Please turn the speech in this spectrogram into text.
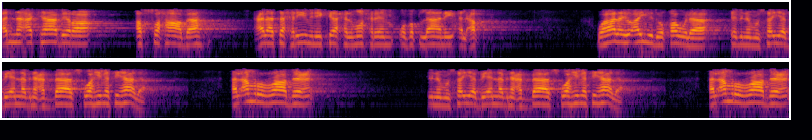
أن أكابر الصحابة على تحريم نكاح المحرم وبطلان العقد. وهذا يؤيد قول ابن المسيب بأن ابن عباس وهم في هذا. الأمر الرابع ابن المسيب بأن ابن عباس وهم في هذا. الأمر الرابع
